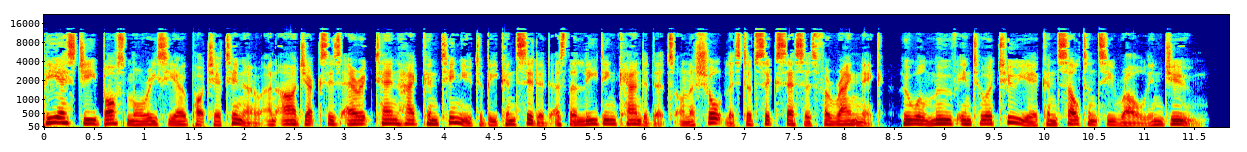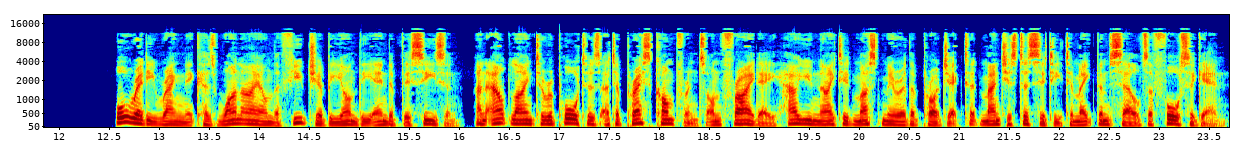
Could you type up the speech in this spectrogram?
PSG boss Mauricio Pochettino and Ajax's Erik ten Hag continue to be considered as the leading candidates on a shortlist of successors for Rangnick, who will move into a two-year consultancy role in June. Already Rangnick has one eye on the future beyond the end of this season, and outlined to reporters at a press conference on Friday how United must mirror the project at Manchester City to make themselves a force again.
